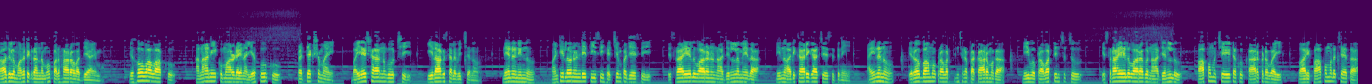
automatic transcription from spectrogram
రాజుల మొదటి గ్రంథము పదహారవ అధ్యాయము. యెహోవా వాక్కు హనానీ కుమారుడైన యెహూకు ప్రత్యక్షమై బయేషాను గూర్చి ఇలాగ సెలవిచ్చెను. నేను నిన్ను మంటిలో నుండి తీసి హెచ్చింపజేసి ఇస్రాయేలు వారను నా జనుల మీద నిన్ను అధికారిగా చేసి తిని అయినను ఎరోబాము ప్రవర్తించిన ప్రకారముగా నీవు ప్రవర్తించుచు ఇస్రాయేలు వారగు నా జనులు పాపము చేయుటకు కారకుడవై వారి పాపముల చేత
